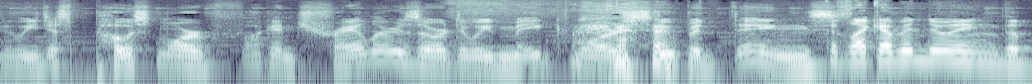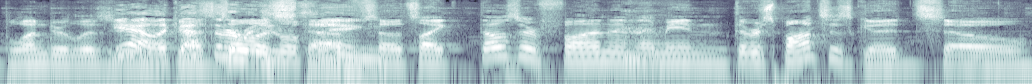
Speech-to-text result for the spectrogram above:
do we just post more fucking trailers or do we make more stupid things? Because like I've been doing the Blunder Lizard, Yeah, like, that's an original stuff, thing. so it's like those are fun, and I mean the response is good. So,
